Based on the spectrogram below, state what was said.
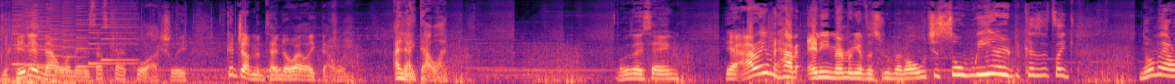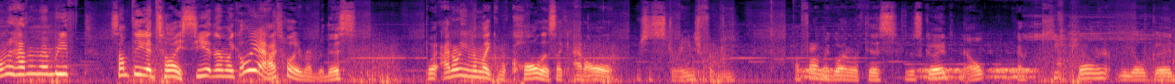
the hidden that one is. That's kind of cool, actually. Good job, Nintendo. I like that one. I like that one. What was I saying? Yeah, I don't even have any memory of this room at all, which is so weird because it's like normally I don't have a memory of something until I see it and I'm like, oh yeah, I totally remember this. But I don't even like recall this like at all, which is strange for me. How far am I going with this? Is this good? No. Gotta keep pulling it real good.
